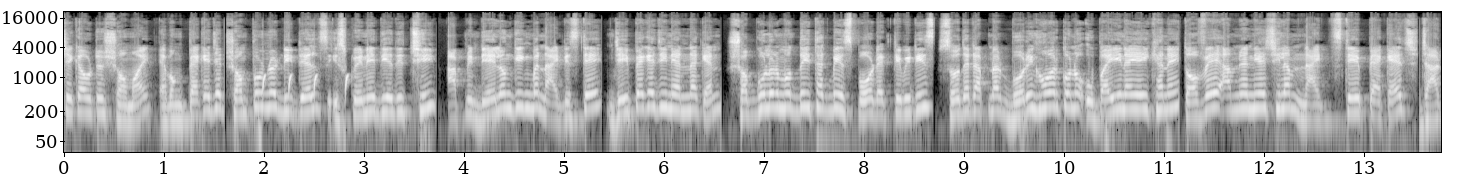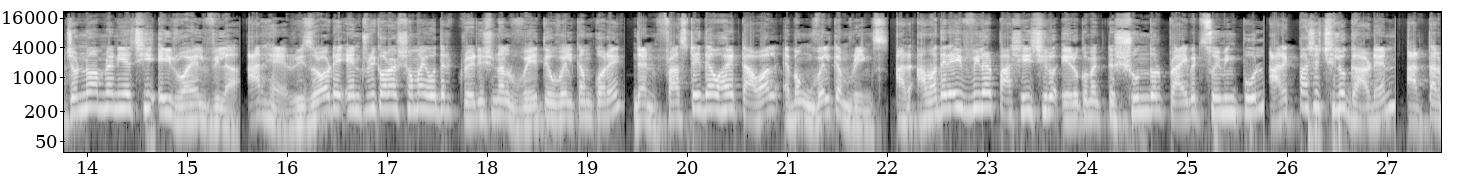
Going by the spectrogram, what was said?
চেক আউটের সময় এবং প্যাকেজের সম্পূর্ণ ডিটেলস স্ক্রিনে দিয়ে দিচ্ছি। আপনি ডে লং কিংবা নাইট স্টে যেই প্যাকেজই নেন না কেন, সবগুলোর মধ্যেই থাকবে স্পোর্ট অ্যাক্টিভিটিস সো দ্যাট আপনার বোরিং হওয়ার কোনো উপায়ই নাই এইখানে। তবে আমরা নিয়েছিলাম নাইট স্টে প্যাকেজ যার জন্য আমরা নিয়েছি এই রয়্যাল ভিলা আর হ্যাঁ রিসর্টে এন্ট্রি করার সময় ওদের ট্রেডিশনাল ওয়েতে ওয়েলকাম করে। দেন ফার্স্টে দেওয়া হয় টাওয়াল এবং ওয়েলকাম রিংস আর আমাদের এই ভিলার পাশেই ছিল এরকম একটা সুন্দর প্রাইভেট সুইমিং পুল আরেক পাশে ছিল গার্ডেন আর তার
